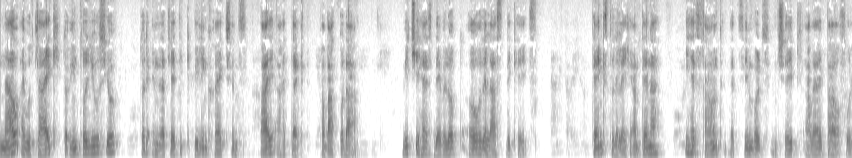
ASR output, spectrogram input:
Now I would like to introduce you to the energetic building corrections by architect Prabhat Poddar, which he has developed over the last decades. Thanks to the Lecher antenna, he has found that symbols and shapes are very powerful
